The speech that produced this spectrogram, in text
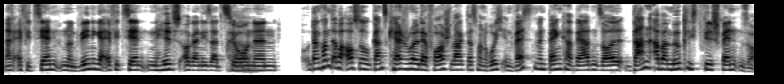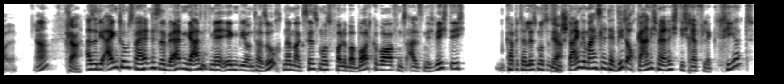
nach effizienten und weniger effizienten Hilfsorganisationen. Ah. Und dann kommt aber auch so ganz casual der Vorschlag, dass man ruhig Investmentbanker werden soll, dann aber möglichst viel spenden soll. Ja? Klar. Also die Eigentumsverhältnisse werden gar nicht mehr irgendwie untersucht, ne? Marxismus voll über Bord geworfen, ist alles nicht wichtig. Kapitalismus ist ja. in Stein gemeißelt, der wird auch gar nicht mehr richtig reflektiert.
